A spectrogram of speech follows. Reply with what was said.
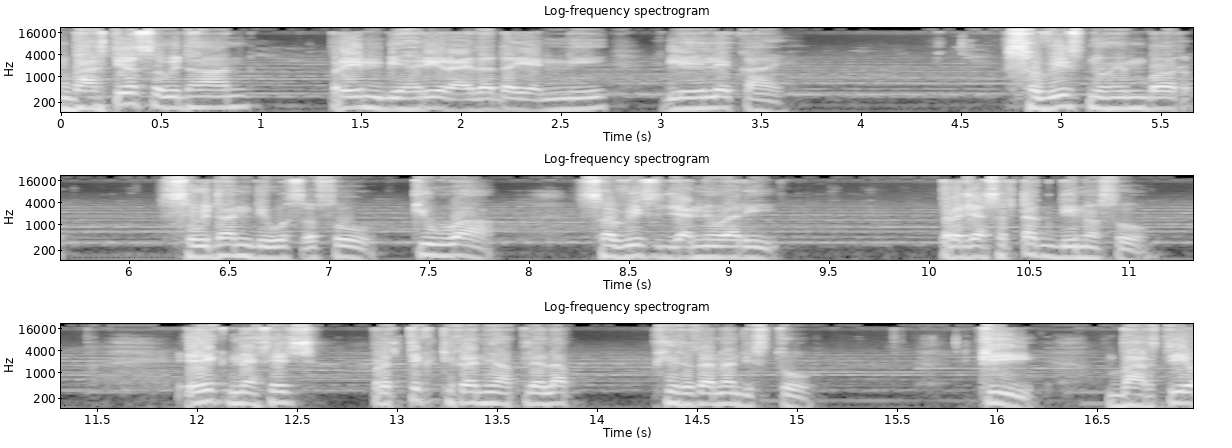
भारतीय संविधान प्रेम बिहारी रायदादा यांनी लिहिले काय? सव्वीस नोव्हेंबर संविधान दिवस असो किंवा सव्वीस जानेवारी प्रजासत्ताक दिन असो एक मेसेज प्रत्येक ठिकाणी आपल्याला फिरताना दिसतो की भारतीय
